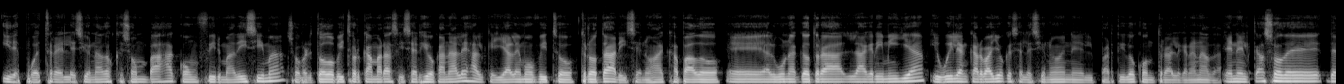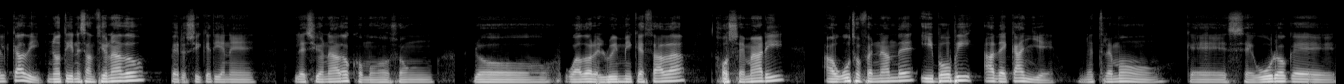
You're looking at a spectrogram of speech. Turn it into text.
y después tres lesionados que son baja confirmadísima, sobre todo Víctor Cámaras y Sergio Canales, al que ya le hemos visto trotar y se nos ha escapado eh, alguna que otra lagrimilla, y William Carballo que se lesionó en el partido contra el Granada. En el caso de, del Cádiz, no tiene sancionado, pero sí que tiene lesionados, como son los jugadores Luis Miquezada, José Mari, Augusto Fernández y Bobby Adecañe, un extremo que seguro que,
